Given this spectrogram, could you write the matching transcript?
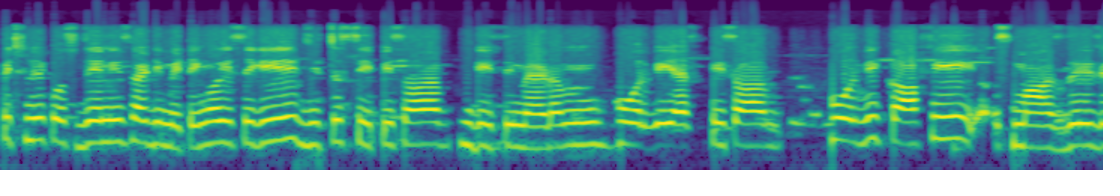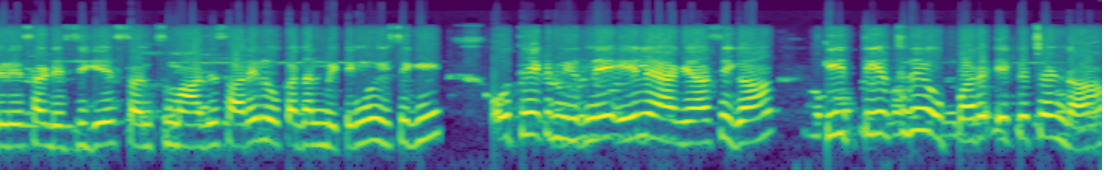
ਪਿਛਲੇ ਕੁਝ ਦਿਨ ਹੀ ਸਾਡੀ ਮੀਟਿੰਗ ਹੋਈ ਸੀਗੀ ਜਿਸ ਚ ਸੀਪੀ ਸਾਹਿਬ ਡੀਸੀ ਮੈਡਮ ਹੋਰ ਵੀ ਐਸਪੀ ਸਾਹਿਬ ਹੋਰ ਵੀ ਕਾਫੀ ਸਮਾਜ ਦੇ ਜਿਹੜੇ ਸਾਡੇ ਸੀਗੇ ਸੰਤ ਸਮਾਜ ਦੇ ਸਾਰੇ ਲੋਕਾਂ ਨਾਲ ਮੀਟਿੰਗ ਹੋਈ ਸੀਗੀ। ਉੱਥੇ ਇੱਕ ਨਿਰਣੇ ਇਹ ਲਿਆ ਗਿਆ ਸੀਗਾ ਕਿ ਤੀਰਥ ਦੇ ਉੱਪਰ ਇੱਕ ਝੰਡਾ,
